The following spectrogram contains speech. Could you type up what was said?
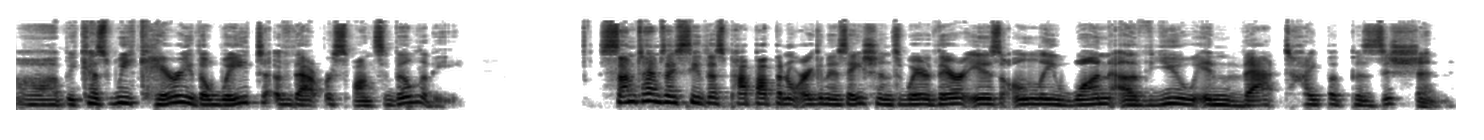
Uh, because we carry the weight of that responsibility. Sometimes I see this pop up in organizations where there is only one of you in that type of position.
